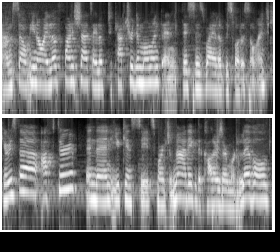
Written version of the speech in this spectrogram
um, so, you know, I love fun shots. I love to capture the moment and this is why I love this photo so much. Here's the after and then you can see it's more dramatic. The colors are more leveled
